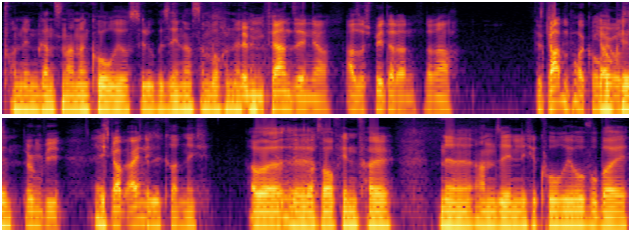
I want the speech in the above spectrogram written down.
Von den ganzen anderen Choreos, die du gesehen hast am Wochenende? Im Fernsehen, ja. Also später dann, danach. Es gab ein paar Choreos, ja, okay. irgendwie. Echt? Es gab einige. Ich gerade nicht. Aber äh, war auf jeden Fall eine ansehnliche Choreo, wobei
